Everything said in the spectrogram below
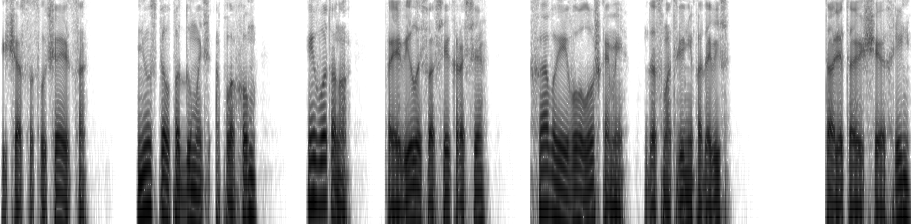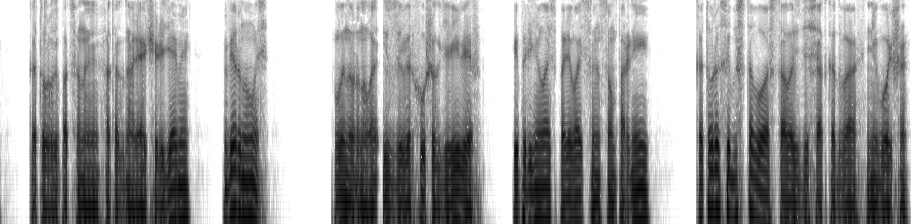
и часто случается, не успел подумать о плохом, и вот оно, появилось во всей красе. Хавай его ложками, да смотри, не подавись. Та летающая хрень, которую пацаны отогнали очередями, вернулась, вынырнула из-за верхушек деревьев и принялась поливать свинцом парней, которых и без того осталось десятка-два, не больше.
